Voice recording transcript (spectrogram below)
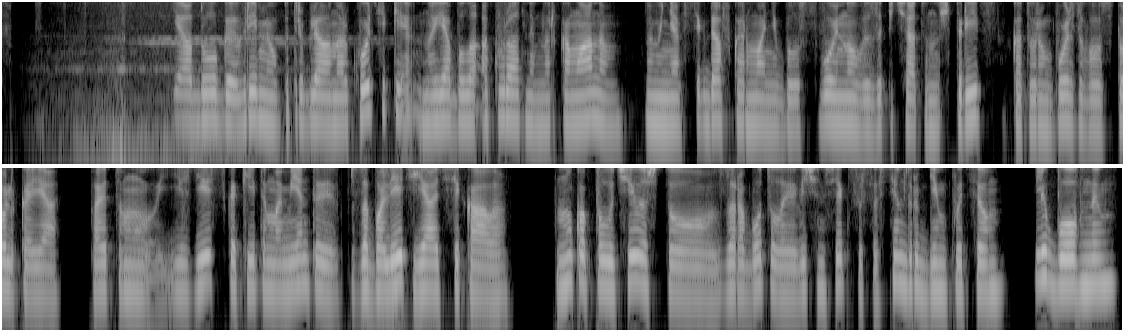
Я долгое время употребляла наркотики, но я была аккуратным наркоманом. У меня всегда в кармане был свой новый запечатанный шприц, которым пользовалась только я. Поэтому и здесь какие-то моменты заболеть я отсекала. Ну, как получилось, что заработала я ВИЧ-инфекцию совсем другим путем, любовным.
